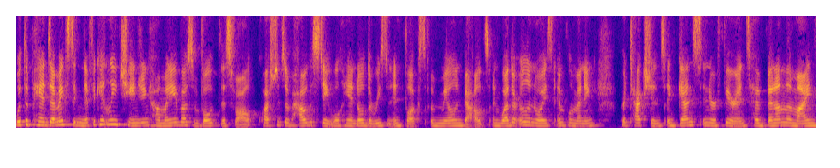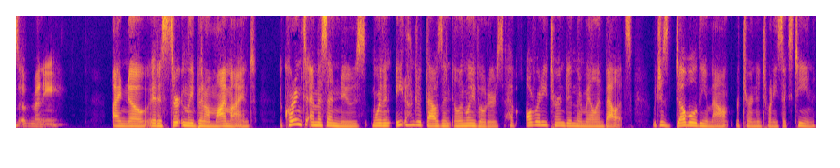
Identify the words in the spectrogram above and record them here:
With the pandemic significantly changing how many of us vote this fall, questions of how the state will handle the recent influx of mail in ballots and whether Illinois is implementing protections against interference have been on the minds of many. I know, it has certainly been on my mind. According to MSN News, more than 800,000 Illinois voters have already turned in their mail in ballots, which is double the amount returned in 2016.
